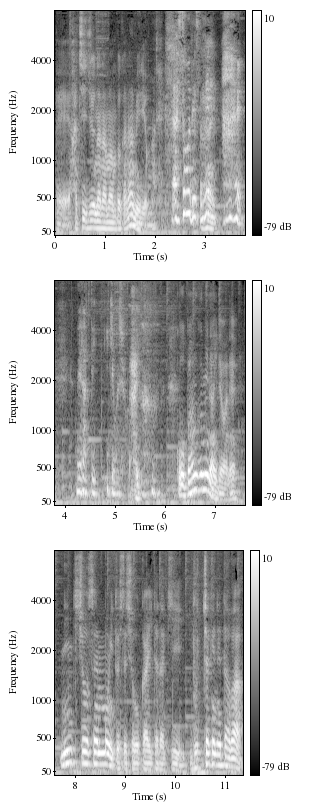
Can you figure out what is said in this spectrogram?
えー87万部かなミリオンまで。あそうですね。はい、狙っていきましょう。はい、こう番組内ではね認知症専門医として紹介いただきぶっちゃけネタは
